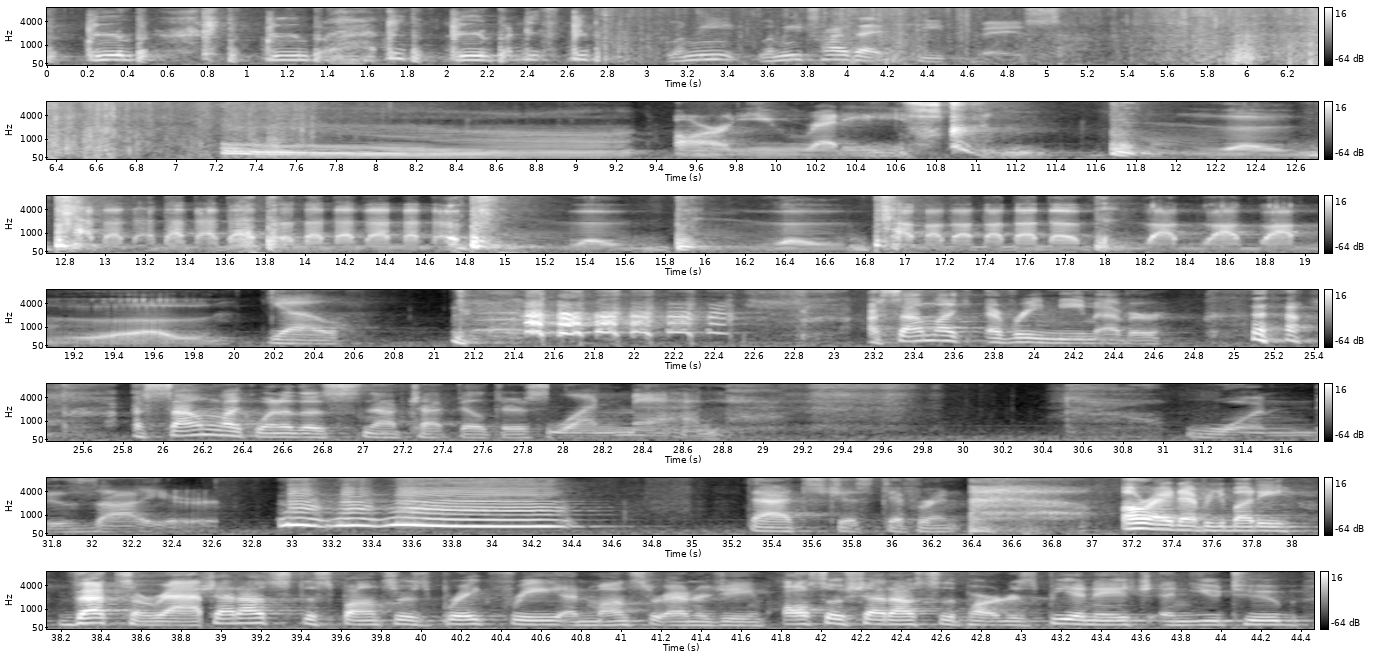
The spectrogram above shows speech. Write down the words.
let me try that heat bass. Are you ready? Yo. I sound like every meme ever. I sound like one of those Snapchat filters. One man. One desire. That's just different. All right, everybody, that's a wrap. Shout outs to the sponsors Break Free and Monster Energy. Also, shout outs to the partners B&H and YouTube.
